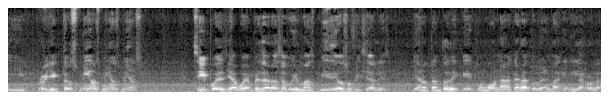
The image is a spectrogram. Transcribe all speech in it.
Y proyectos míos, míos, míos. Sí, pues ya voy a empezar a subir más videos oficiales. Ya no tanto de que pongo una carátula, imagen y la rola.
